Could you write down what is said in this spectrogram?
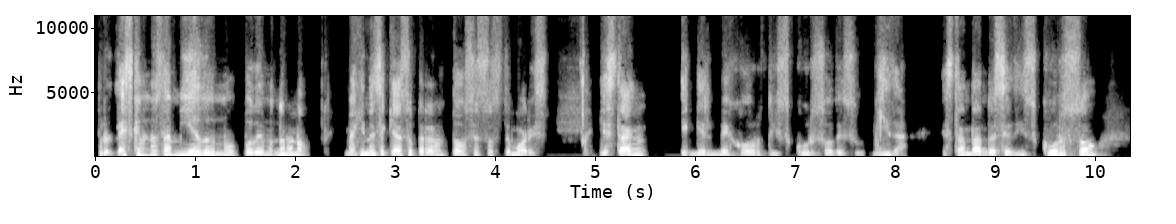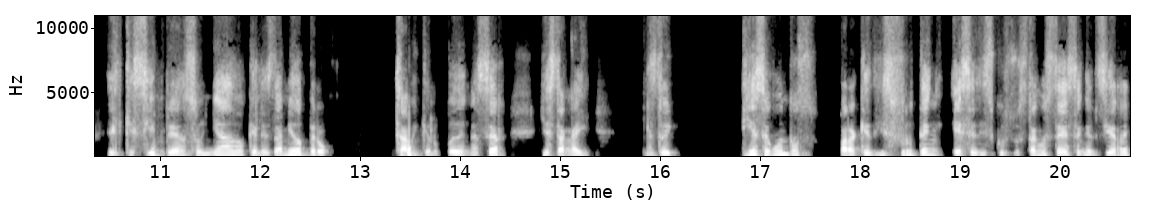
Pero es que nos da miedo, no podemos. No, no, no. Imagínense que ya superaron todos esos temores y están en el mejor discurso de su vida. Están dando ese discurso el que siempre han soñado, que les da miedo, pero saben que lo pueden hacer y están ahí. Les doy 10 segundos para que disfruten ese discurso. Están ustedes en el cierre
